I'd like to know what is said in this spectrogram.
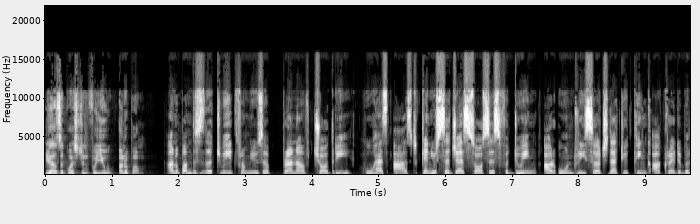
Here's a question for you, Anupam. Anupam, this is a tweet from user Pranav Choudhary who has asked Can you suggest sources for doing our own research that you think are credible?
